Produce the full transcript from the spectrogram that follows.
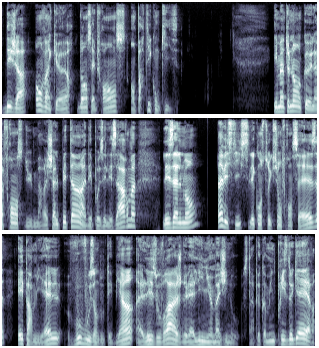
déjà en vainqueur dans cette France en partie conquise. Et maintenant que la France du maréchal Pétain a déposé les armes, les Allemands investissent les constructions françaises, et parmi elles, vous vous en doutez bien, les ouvrages de la ligne Maginot. C'est un peu comme une prise de guerre.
